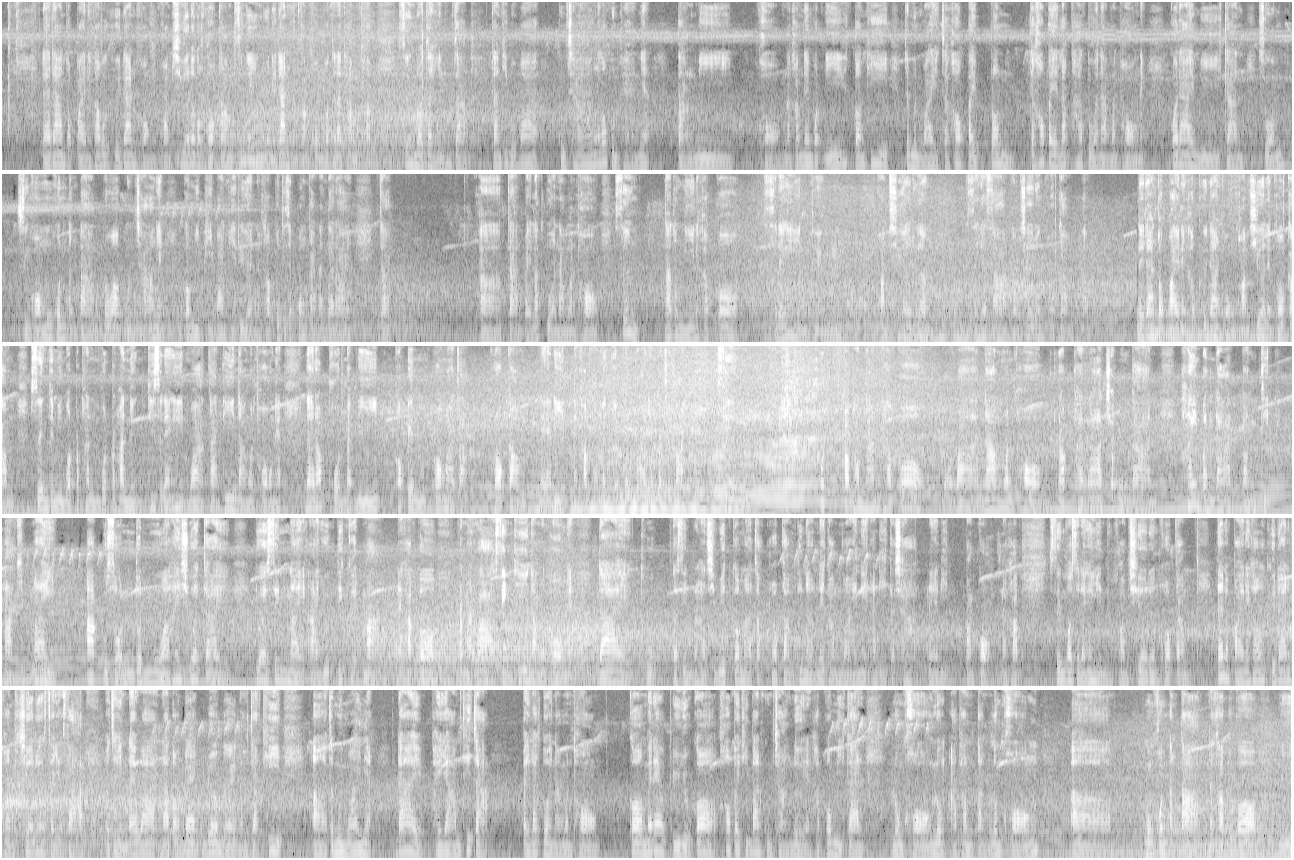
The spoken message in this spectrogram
และด้านต่อไปนะครับก็คือด้านของความเชื่อและก็ข้อกรรม ซึ่งก็ยังอยู่ในด้านของสังคมวัฒนธรรมครับ ซึ่งเราจะเห็นจากการที่บอกว่าขุนช้างแล้วก็ขุนแผนเนี่ยต่างมีของนะครับในบทนี้ตอนที่จมืนไวยจะเข้าไปปล้น จะเข้าไปลักพาตัวนางวันทองเนี่ยก็ได้มีการสวมสิ่งของมงคลต่างๆ เพราะว่าขุนช้างเนี่ยก็มีผีบ้านผีเรือนนะครับ เพื่อที่จะป้องกันอันตรายจากาการไปลักตัวนางวันทอง ซึ่ง ณตรงนี้นะครับก็แสดงให้เห็นถึงความเชื่อเรื่องไสยศาสตร์ ความเชื่อเรื่องข้อกรรมครับ ในด้านต่อไปนะครับคือด้านของความเชื่อและข้อกรรม ซึ่งจะมีบทประพันธ์บทประพันธ์หนึ่งที่แสดงให้เห็นว่าการที่นางวันทองเนี่ยได้รับผลแบบนี้ก็เป็นเพราะมาจากเคราะห์กรรมในอดีตนะครับทำให้เกิดผลร้ายในปัจจุบัน ซึ่งบทประพันธ์นั้นครับก็บอกว่านางวันทองรับพระราชองค์การ ให้บรรดาลบังจิตหาคิดไม่ อกุศลดนมัวให้ชั่วใจด้วยสิ้นในอายุที่เกิดมานะครับ ก็ประมาณว่าสิ่งที่นางวันทองเนี่ยได้ถูกตัดสินประหารชีวิตก็มาจากเคราะห์กรรมที่นางได้ทำไว้ในอดีตชาติ ในอดีตปางก่อนนะครับ ซึ่งก็แสดงให้เห็นถึงความเชื่อเรื่องเคราะห์กรรมด้านต่อไปนะครับก็คือด้านความเชื่อเรื่องไสยศาสตร์ เราจะเห็นได้ว่าณตอนแรกเริ่มเลย หลังจากที่จำมืนไว้เนี่ยได้พยายามที่จะไปลักตัวนางวันทอง ก็ไม่ได้อยู่ๆก็เข้าไปที่บ้านขุนช้างเลยนะครับ ก็มีการลงของลงอาถรรพ์ต่างลงของอมงคลต่างๆนะครับ แล้วก็มี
